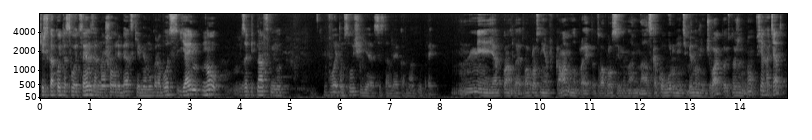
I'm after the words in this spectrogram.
через какой-то свой сенсор нашел ребят, с кем я могу работать. Я им, ну, за 15 минут в этом случае я составляю командный проект. Не, я понял, да, это вопрос не в командном проекте, это вопрос именно на с какого уровня тебе нужен чувак, то есть нужен, ну, все хотят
